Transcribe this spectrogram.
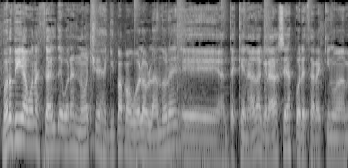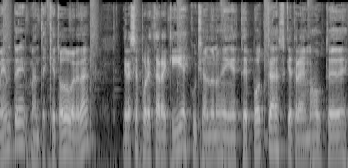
Buenos días, buenas tardes, buenas noches. Aquí Papá Abuelo hablándole. Eh, antes que nada, gracias por estar aquí nuevamente. Antes que todo, ¿verdad? Gracias por estar aquí escuchándonos en este podcast que traemos a ustedes.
